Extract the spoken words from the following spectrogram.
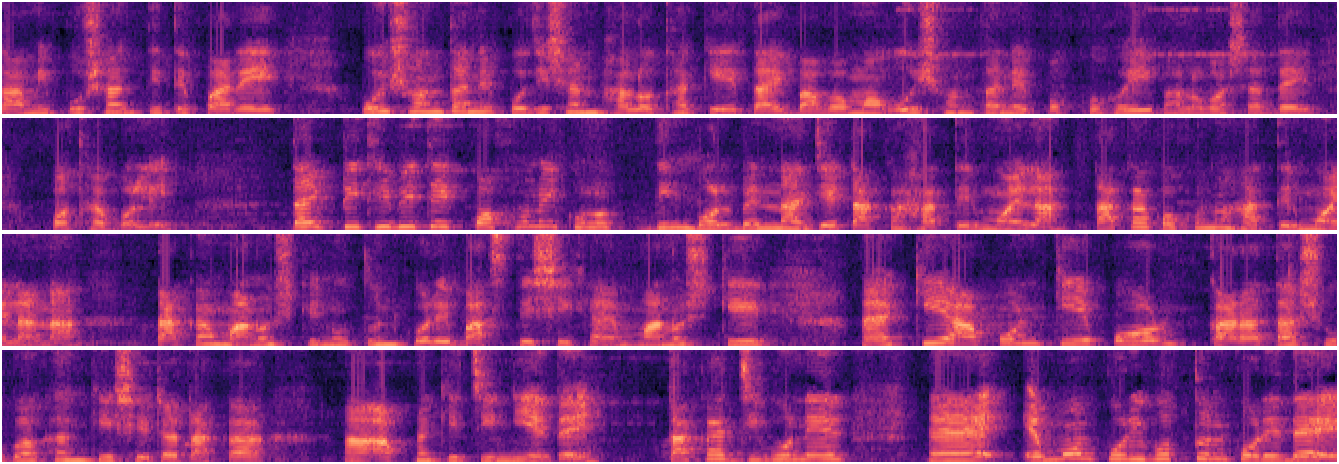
দামি পোশাক দিতে পারে। ওই সন্তানের পজিশন ভালো থাকে, তাই বাবা মা ওই সন্তানের পক্ষ হয়েই ভালোবাসা দেয়, কথা বলে। তাই পৃথিবীতে কখনোই কোনো দিন বলবেন না যে টাকা হাতের ময়লা। টাকা কখনো হাতের ময়লা না। টাকা মানুষকে নতুন করে বাঁচতে শেখায়। মানুষকে কে আপন, কে পর, কারা তার শুভাকাঙ্ক্ষী সেটা টাকা আপনাকে চিনিয়ে দেয়। টাকা জীবনের এমন পরিবর্তন করে দেয়,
